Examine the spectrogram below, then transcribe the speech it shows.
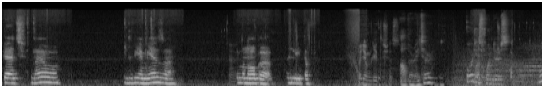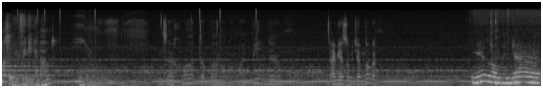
пять Нео, две Меза и много литов. Пойдем Лита сейчас. Operator, Ordis wonders, what are you thinking about? Захват, оборона мобильная. А меза у тебя много? Меза у меня...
